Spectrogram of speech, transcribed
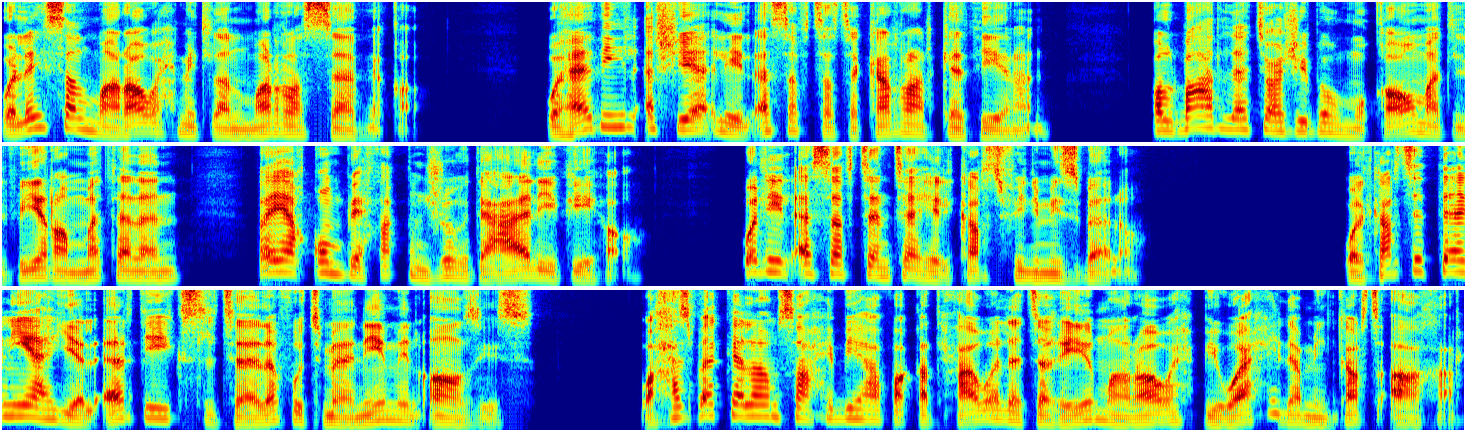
وليس المراوح مثل المرة السابقة. وهذه الأشياء للأسف تتكرر كثيرا. فالبعض لا تعجبه مقاومة الفيرام مثلا فيقوم بحقن جهد عالي فيها. وللأسف تنتهي الكارت في المزبلة. والكارت الثانية هي ال RTX 3080 من آزيس وحسب كلام صاحبها فقد حاول تغيير مراوح بواحدة من كارت آخر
